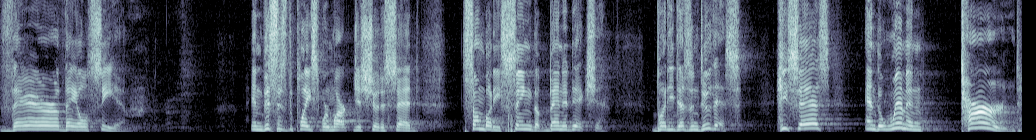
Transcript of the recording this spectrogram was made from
There they'll see him. And this is the place where Mark just should have said, Somebody sing the benediction. But he doesn't do this. He says, And the women turned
